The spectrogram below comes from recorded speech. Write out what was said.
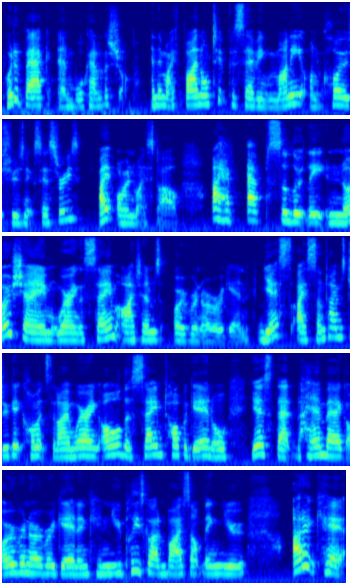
Put it back and walk out of the shop. And then my final tip for saving money on clothes, shoes and accessories, I own my style. I have absolutely no shame wearing the same items over and over again. Yes, I sometimes do get comments that I'm wearing, oh, the same top again, or yes, that handbag over and over again, and can you please go out and buy something new? I don't care.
